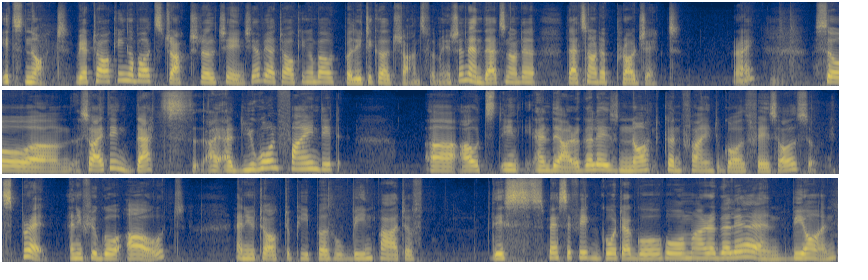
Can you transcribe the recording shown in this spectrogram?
It's not. We are talking about structural change here. We are talking about political transformation, and that's not a, that's not a project, right? Mm. So, um, so I think that's, I, I, you won't find it Uh, out in, and the Aragalaya is not confined to Galle Face also. It's spread. And if you go out and you talk to people who've been part of this specific Gota Go Home Aragalaya and beyond,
